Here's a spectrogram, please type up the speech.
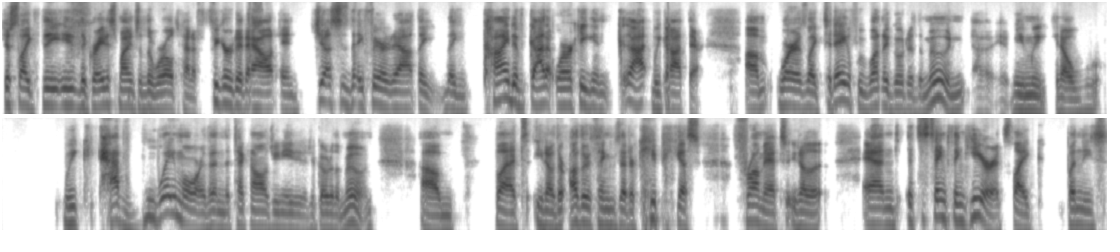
just like the the greatest minds of the world kind of figured it out and just as they figured it out they they kind of got it working and got we got there um, whereas like today if we want to go to the moon uh, i mean we you know we have way more than the technology needed to go to the moon um, but you know there are other things that are keeping us from it you know and it's the same thing here. It's like when these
